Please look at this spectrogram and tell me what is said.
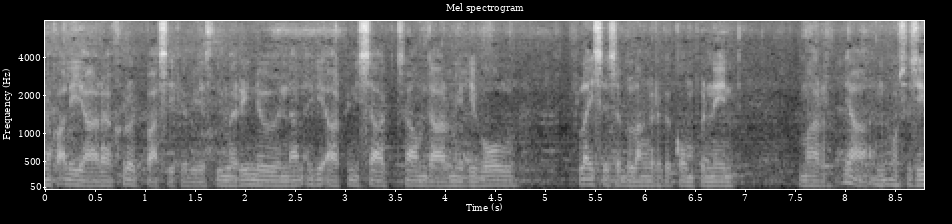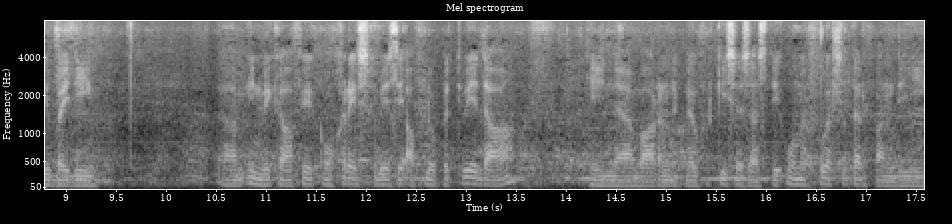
nog al die jare 'n groot passie gewees. Die merino en dan uit die aard van die saak saam daarmee die wol. Vleis is 'n belangrike komponent. Maar ja, en ons is hier by die ehm um, InWKF kongres gewees die afgelope 2 dae en uh, waarin ek nou verkies is as die ondervoorsitter van die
